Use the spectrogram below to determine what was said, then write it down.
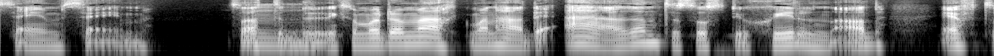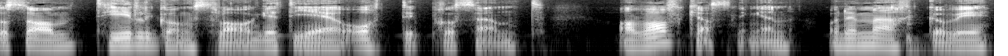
same same. Så att, Mm. liksom, och då märker man här, det är inte så stor skillnad eftersom tillgångslaget ger 80 procent av avkastningen. Och det märker vi,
